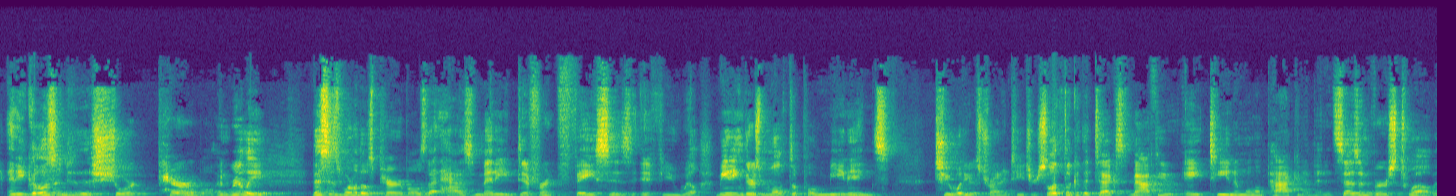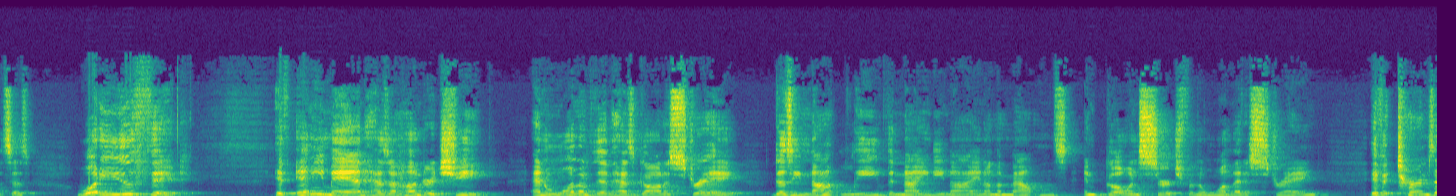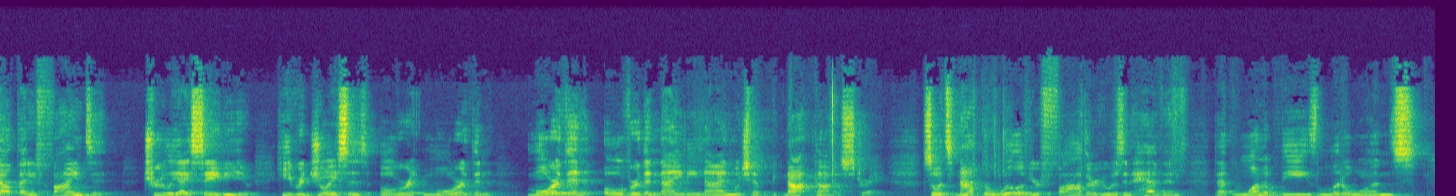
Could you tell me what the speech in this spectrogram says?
and he goes into this short parable. And really, this is one of those parables that has many different faces, if you will, meaning there's multiple meanings to what he was trying to teach her. So let's look at the text, Matthew 18, and we'll unpack it a bit. It says in verse 12, it says, What do you think? If any man has a hundred sheep and one of them has gone astray, does he not leave the 99 on the mountains and go and search for the one that is straying? If it turns out that he finds it, truly I say to you, he rejoices over it more than more than over the 99 which have not gone astray. So it's not the will of your Father who is in heaven that one of these little ones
